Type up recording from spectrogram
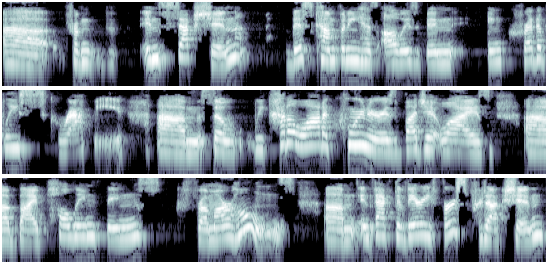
uh, from inception, this company has always been incredibly scrappy. Um, so we cut a lot of corners budget wise uh, by pulling things from our homes. Um, in fact, the very first production,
